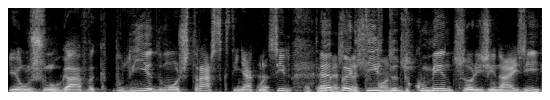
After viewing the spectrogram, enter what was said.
ele julgava que podia demonstrar-se que tinha acontecido a, a partir de documentos originais. E,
